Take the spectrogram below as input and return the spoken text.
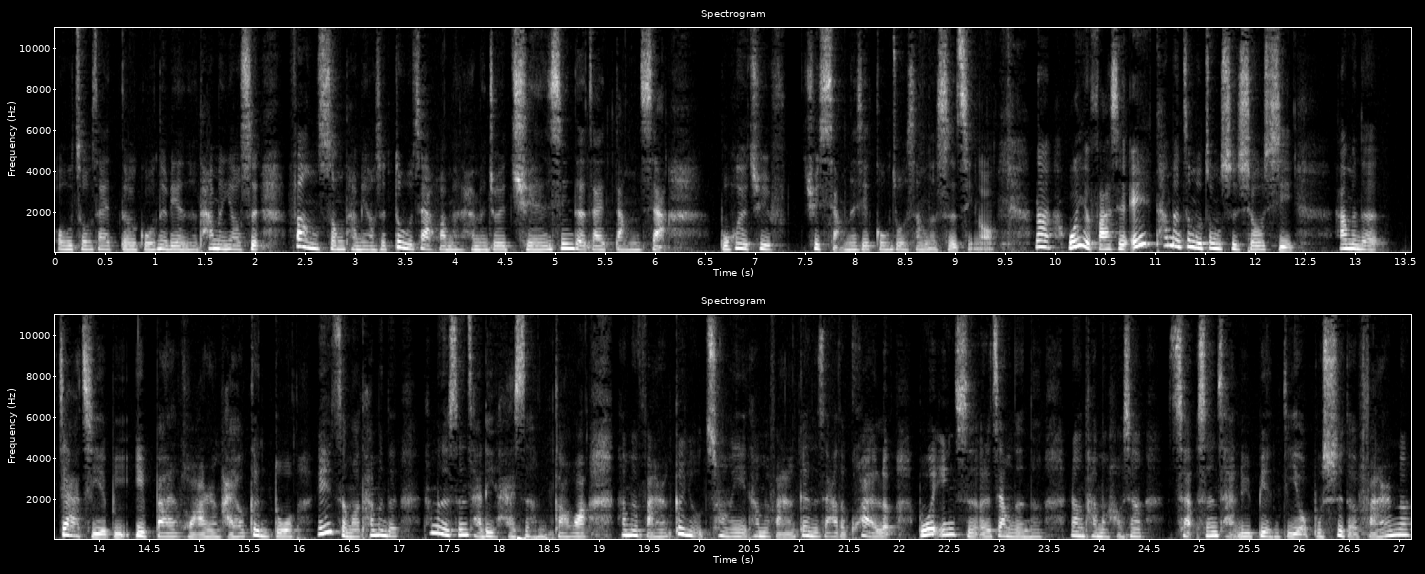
欧洲，在德国那边呢，他们要是放松，他们要是度假的话，他们就会全心的在当下，不会去去想那些工作上的事情哦。那我也发现，诶，他们这么重视休息，他们的。假期也比一般华人还要更多，诶，怎么他们的他们的生产力还是很高啊？他们反而更有创意，他们反而更加的快乐，不会因此而这样的呢，让他们好像产生产率变低哦？不是的，反而呢，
